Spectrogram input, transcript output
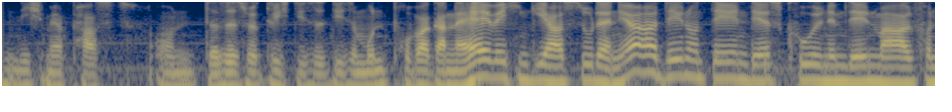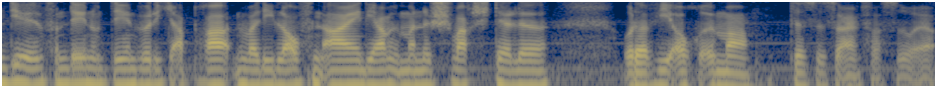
nicht mehr passt. Und das ist wirklich diese, diese Mundpropaganda. Hey, welchen Gier hast du denn? Ja, den und den, der ist cool, nimm den mal. Von dir, von den und den würde ich abraten, weil die laufen ein, die haben immer eine Schwachstelle oder wie auch immer. Das ist einfach so, ja.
